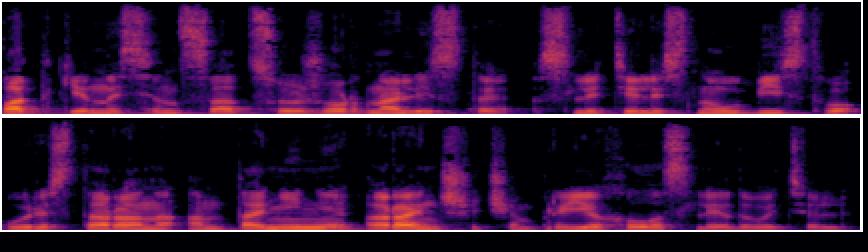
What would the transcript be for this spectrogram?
Падки на сенсацию журналисты слетелись на убийство у ресторана Антонини раньше, чем приехала следователь.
